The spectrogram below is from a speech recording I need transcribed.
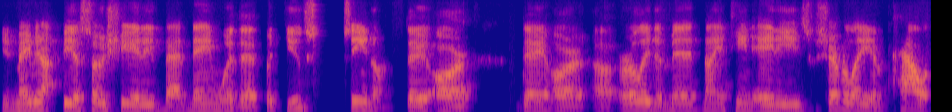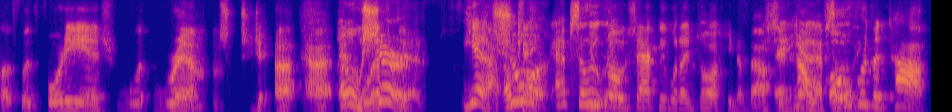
you may not be associating that name with it, but you've seen them. They are. They are uh, early to mid 1980s Chevrolet Impalas with 40 inch w- rims. Uh, uh, oh, sure. Yeah. Sure. Okay. Absolutely. You know exactly what I'm talking about, and yeah, how absolutely. over the top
